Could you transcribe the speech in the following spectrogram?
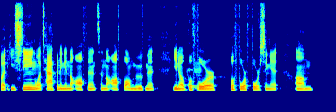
but he's seeing what's happening in the offense and the off-ball movement, you know, mm-hmm. before before forcing it. Um,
